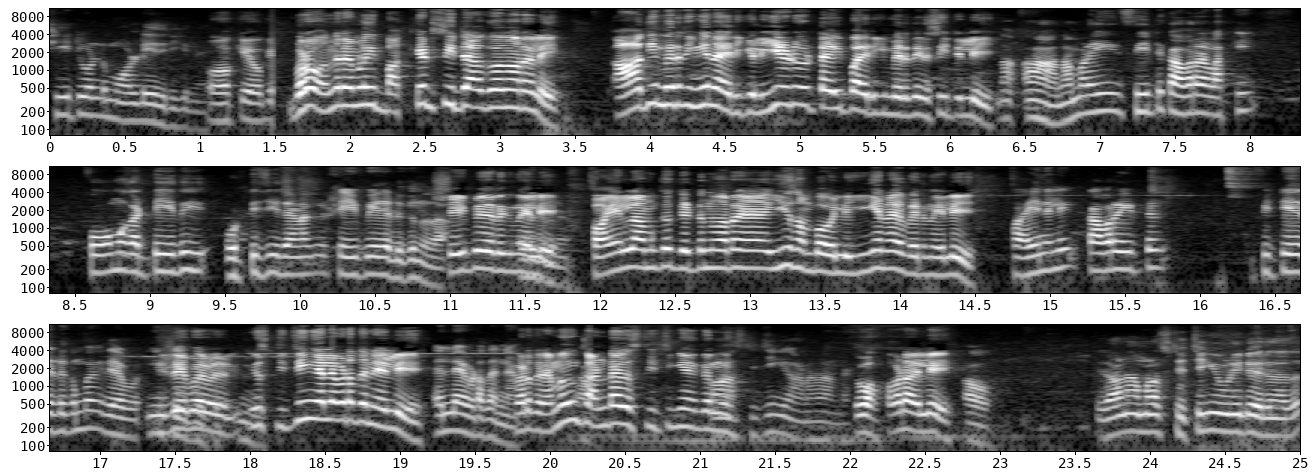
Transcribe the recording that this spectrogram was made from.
ഷീറ്റ് കൊണ്ട് മോൾഡ് ചെയ്തിരിക്കുന്നത്. ഓക്കെ ഓക്കെ ബ്രോ അന്നേരം നമ്മൾ ഈ ബക്കറ്റ് സീറ്റ് ആകുമെന്ന് പറഞ്ഞാലേ ആദ്യം വരുന്നത് ഇങ്ങനെ ആയിരിക്കും ഈ ഒരു ടൈപ്പ് ആയിരിക്കും വരുന്നത് സീറ്റില്ലേ ആ നമ്മൾ ഈ സീറ്റ് കവർ ഇളക്കി ഫോം കട്ട് ചെയ്ത് ഒട്ടിച്ച് ഇതാണ് ഷേപ്പ് ചെയ്ത് എടുക്കുന്നത്. ഷേപ്പ് ചെയ്തെടുക്കുന്നല്ലേ ഫൈനൽ നമുക്ക് കിട്ടുന്ന പറഞ്ഞാൽ ഈ സംഭവം ഇല്ലേ? ഇങ്ങനെ വരുന്നില്ലേ ഫൈനൽ കവർ ഇട്ട് ഫിറ്റ് ചെയ്തെടുക്കുമ്പോൾ ഇതേ ഇതേപോലെ ഈ സ്റ്റിച്ചിങ് എല്ലാം ഇവിടെ തന്നെയല്ലേ? എല്ലാം ഇവിടെ തന്നെ ഇവിടെ തന്നെ. നമുക്ക് കണ്ടാലോ സ്റ്റിച്ചിങ് ഒക്കെ സ്റ്റിച്ചിങ് കാണാതെ ഓ അവിടെ അല്ലേ? ഓ. ഇതാണ് നമ്മളെ സ്റ്റിച്ചിങ് യൂണിറ്റ് വരുന്നത്.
